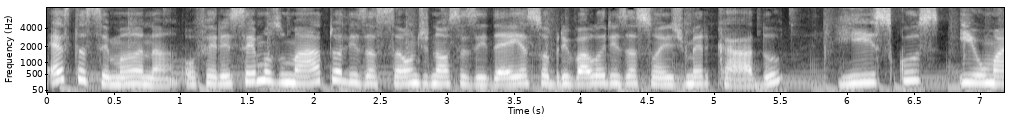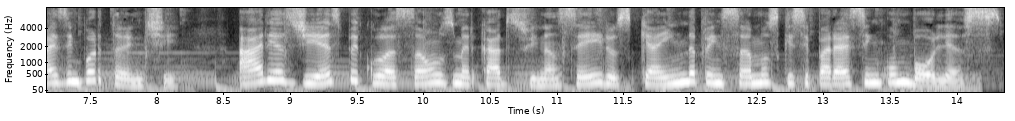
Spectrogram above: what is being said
Esta semana, oferecemos uma atualização de nossas ideias sobre valorizações de mercado, riscos e o mais importante, áreas de especulação nos mercados financeiros que ainda pensamos que se parecem com bolhas.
